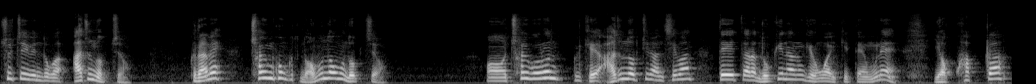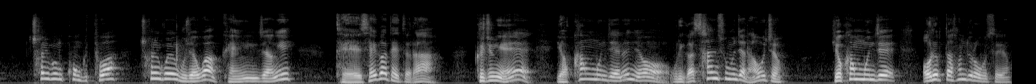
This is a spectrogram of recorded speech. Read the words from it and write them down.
출제 빈도가 아주 높죠. 그 다음에 철근 콘크트 너무너무 높죠. 어, 철골은 그렇게 아주 높지는 않지만 때에 따라 높게 나는 경우가 있기 때문에 역학과 철근 콘크트와 철골 구조가 굉장히 대세가 되더라. 그 중에 역학 문제는요, 우리가 산수 문제 나오죠. 역학 문제 어렵다 손 들어보세요.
